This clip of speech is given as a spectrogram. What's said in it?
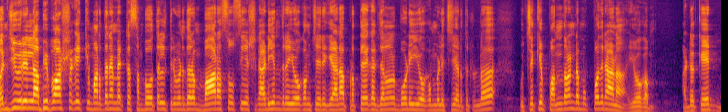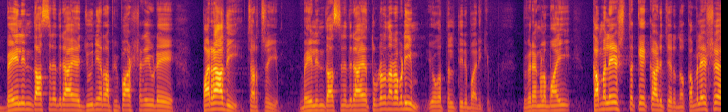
പഞ്ചിയൂരിൽ അഭിഭാഷകയ്ക്ക് മർദ്ദനമേറ്റ സംഭവത്തിൽ തിരുവനന്തപുരം ബാർ അസോസിയേഷൻ അടിയന്തര യോഗം ചേരുകയാണ്. പ്രത്യേക ജനറൽ ബോഡി യോഗം വിളിച്ചു ചേർത്തിട്ടുണ്ട്. ഉച്ചയ്ക്ക് പന്ത്രണ്ട് മുപ്പതിനാണ് യോഗം. അഡ്വക്കേറ്റ് ബെയിലിൻ ദാസിനെതിരായ ജൂനിയർ അഭിഭാഷകയുടെ പരാതി ചർച്ച ചെയ്യും. ദാസിനെതിരായ തുടർ നടപടിയും യോഗത്തിൽ തീരുമാനിക്കും. വിവരങ്ങളുമായി കമലേഷ് തെക്കേക്കാട് ചേരുന്നു. കമലേഷ്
